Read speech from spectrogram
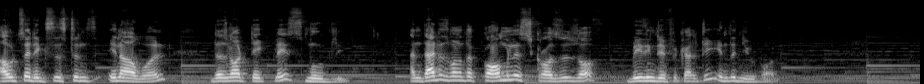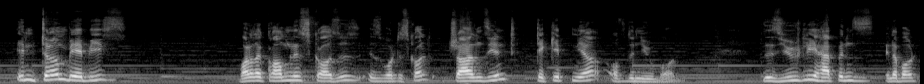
outside existence in our world does not take place smoothly. And that is one of the commonest causes of breathing difficulty in the newborn. In term babies, one of the commonest causes is what is called transient tachypnea of the newborn. This usually happens in about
